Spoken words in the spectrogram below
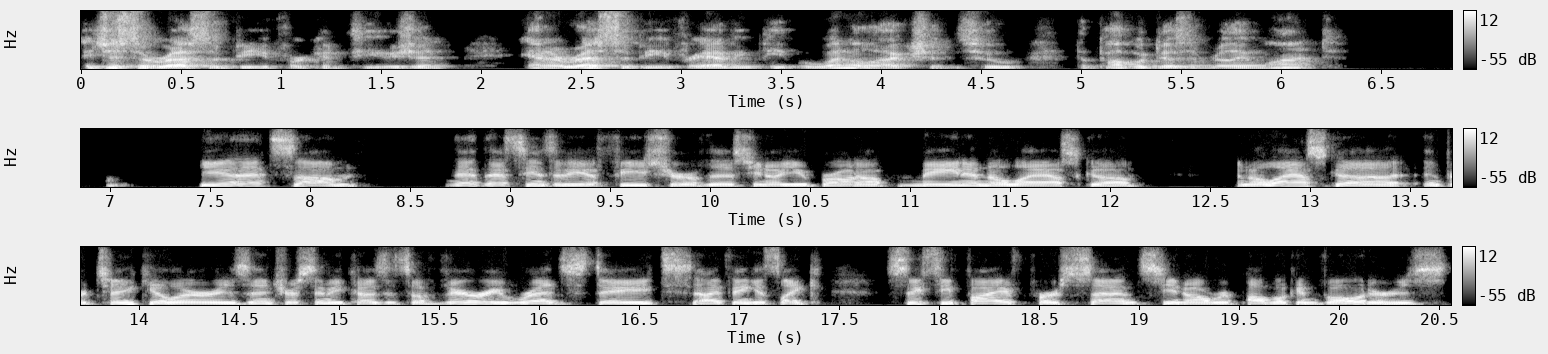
It's just a recipe for confusion and a recipe for having people win elections who the public doesn't really want. Yeah, that's um that, that seems to be a feature of this. You know, you brought up Maine and Alaska. And Alaska in particular is interesting because it's a very red state. I think it's like 65%, you know, Republican voters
